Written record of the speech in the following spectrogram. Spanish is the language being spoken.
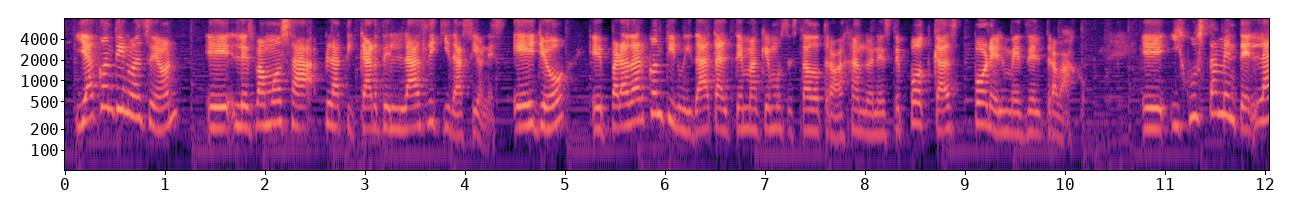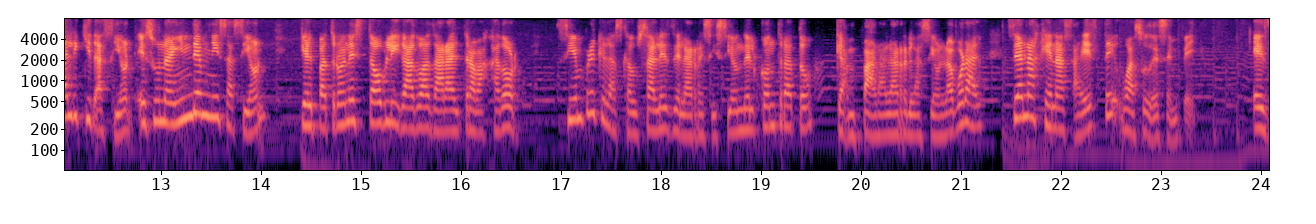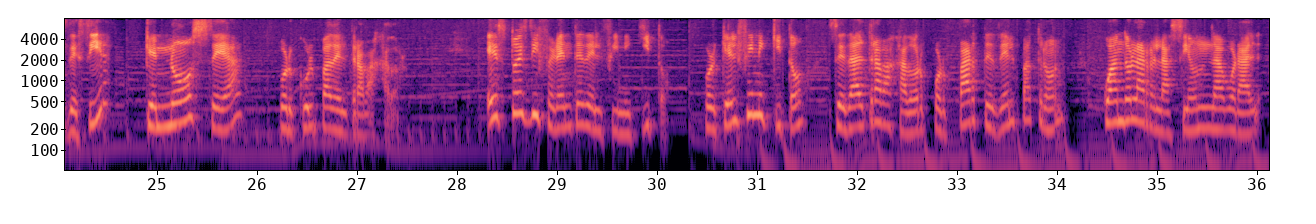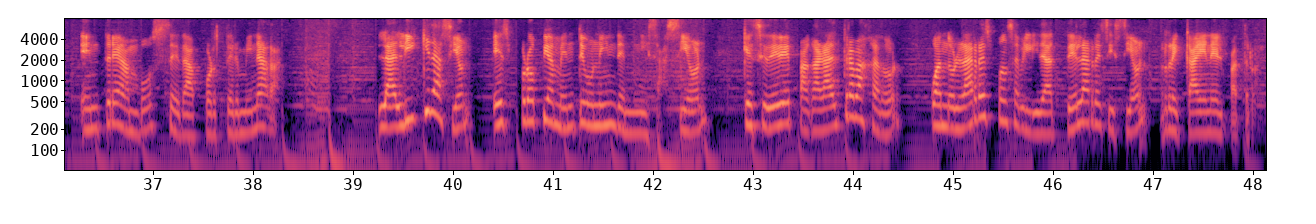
Y a continuación eh, les vamos a platicar de las liquidaciones. Ello eh, para dar continuidad al tema que hemos estado trabajando en este podcast por el mes del trabajo. Eh, y justamente la liquidación es una indemnización que el patrón está obligado a dar al trabajador siempre que las causales de la rescisión del contrato que ampara la relación laboral sean ajenas a este o a su desempeño. Es decir, que no sea por culpa del trabajador. Esto es diferente del finiquito, porque el finiquito se da al trabajador por parte del patrón cuando la relación laboral entre ambos se da por terminada. La liquidación es propiamente una indemnización que se debe pagar al trabajador cuando la responsabilidad de la rescisión recae en el patrón.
